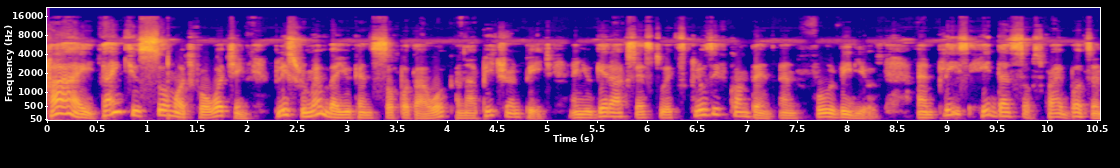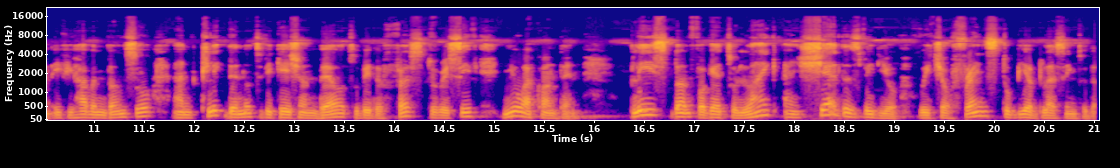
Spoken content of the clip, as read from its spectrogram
Hi, thank you so much for watching. Please remember you can support our work on our Patreon page and you get access to exclusive content and full videos. And please hit that subscribe button if you haven't done so and click the notification bell to be the first to receive newer content. Please don't forget to like and share this video with your friends to be a blessing to them.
